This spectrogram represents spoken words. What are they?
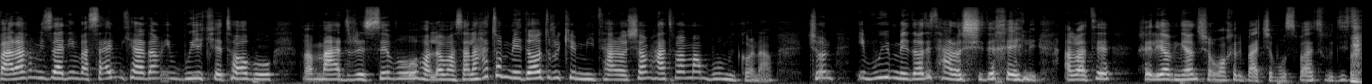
ورق می‌زدیم و سعی می‌کردم این بوی کتاب و, و مدرسه و حالا مثلا حتی مداد رو که میتراشم حتما من بو می‌کنم. چون این بوی مداد تراشیده خیلی. البته خیلی ها میگن شما خیلی بچه مثبت بودید.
